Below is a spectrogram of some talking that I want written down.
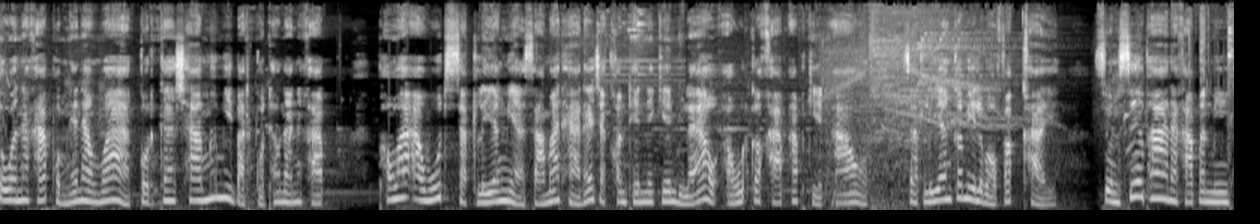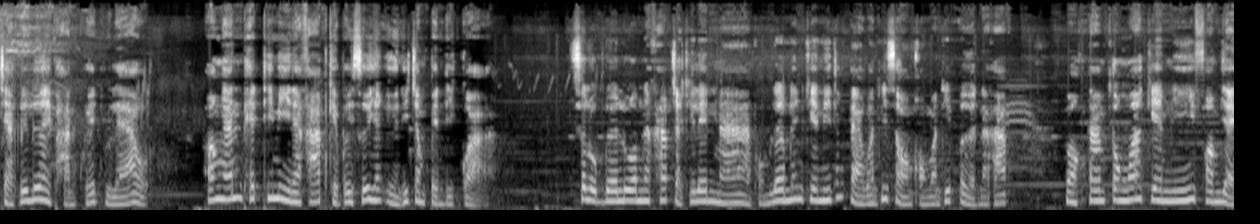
ตัวนะครับผมแนะนำว่ากดกาชาเมื่อมีบัตรกดเท่านั้นครับ เพราะว่าอาวุธสัตว์เลี้ยงเนี่ยสามารถหาได้จากคอนเทนต์ในเกมอยู่แล้ว อาวุธก็คราฟอัปเกรดเอา สัตว์เลี้ยงก็มีระบบฟักไข่ ส่วนเสื้อผ้านะครับมันมีแจกเรื่อยๆ ผ่านเควสอยู่แล้ว เพราะงั้นเพชรที่มีนะครับเก็บไว้ซื้ออย่างอื่นที่จำเป็นดีกว่า สรุปโดยรวมนะครับจากที่เล่นมา ผมเริ่มเล่นเกมนี้ตั้งแต่วันที่ 2 ของวันที่เปิดนะครับบอกตามตรงว่าเกมนี้ฟอร์มใหญ่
